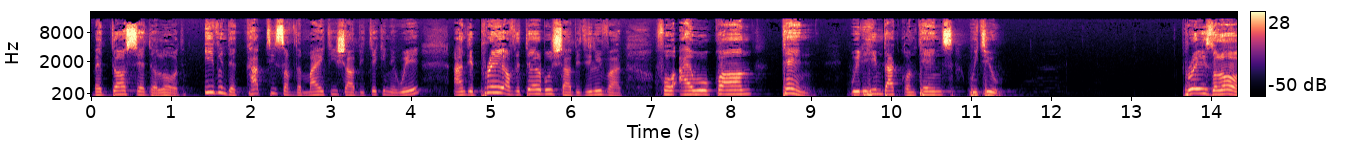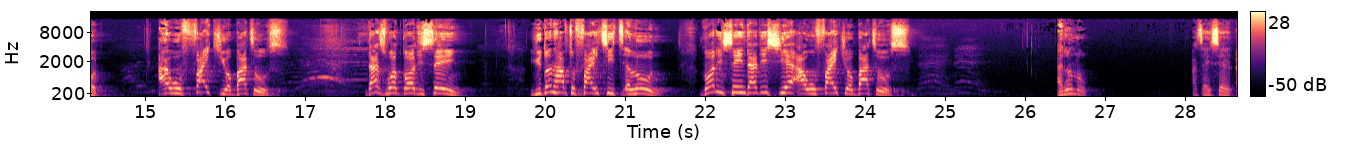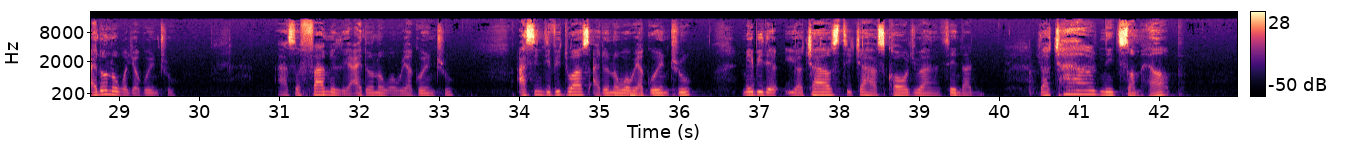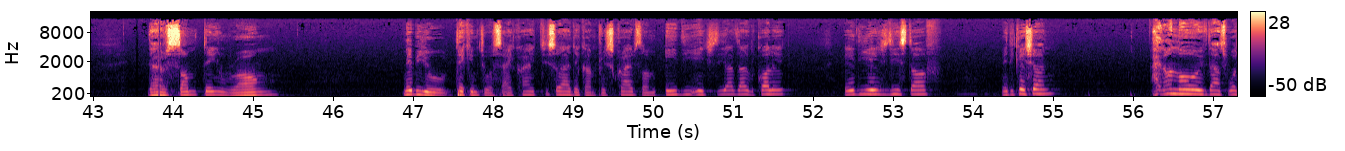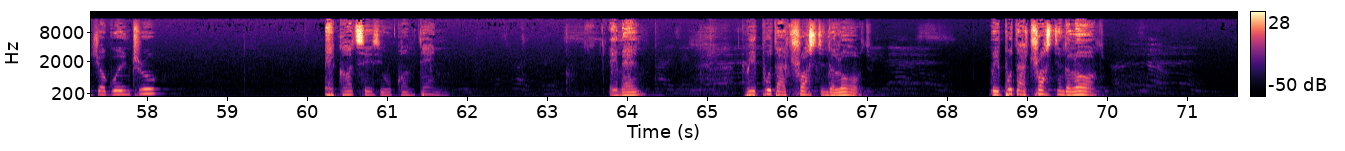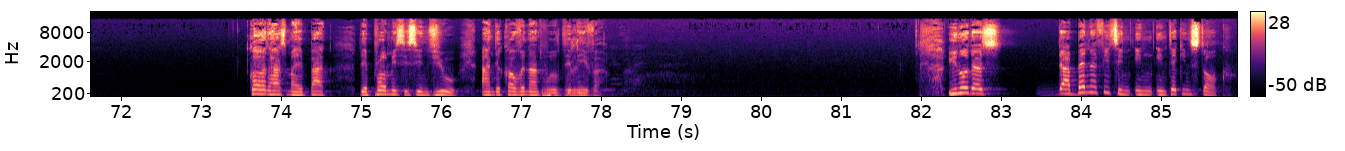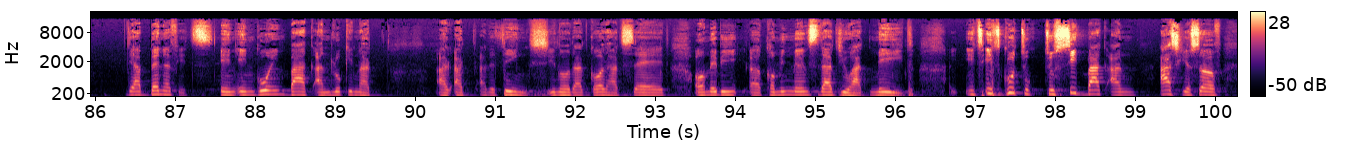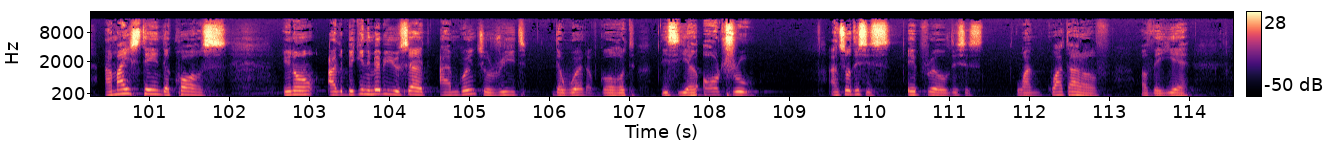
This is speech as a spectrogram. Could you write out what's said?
But thus said the Lord even the captives of the mighty shall be taken away, and the prey of the terrible shall be delivered. For I will contend with him that contends with you. Praise the Lord. I will fight your battles. That's what God is saying. You don't have to fight it alone. God is saying that this year I will fight your battles. I don't know. As I said, I don't know what you're going through. As a family, I don't know what we are going through. As individuals, I don't know what we are going through. Maybe the, your child's teacher has called you and saying that your child needs some help. There is something wrong. Maybe you take him to a psychiatrist so that they can prescribe some ADHD, as I call it, ADHD stuff, medication. I don't know if that's what you're going through. But God says He will contend. Amen. We put our trust in the Lord. We put our trust in the Lord. God has my back. The promise is in view, and the covenant will deliver. You know, there's there are benefits in, in, in taking stock. There are benefits in, in going back and looking at at, at, at, the things you know that God had said, or maybe uh, commitments that you had made. It's it's good to to sit back and ask yourself, Am I staying the course? You know, at the beginning, maybe you said, I'm going to read the Word of God this year all through, and so this is April. This is one quarter of of the year.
